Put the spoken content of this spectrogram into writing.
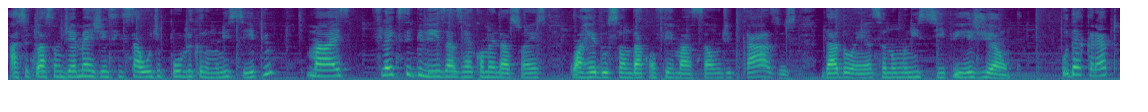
a situação de emergência em saúde pública no município, mas flexibiliza as recomendações com a redução da confirmação de casos da doença no município e região. O decreto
